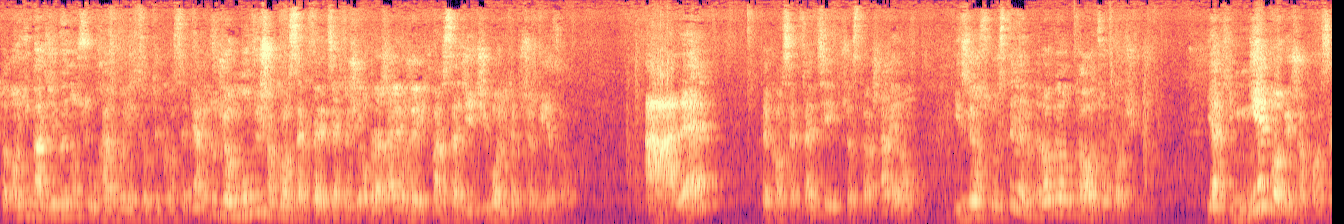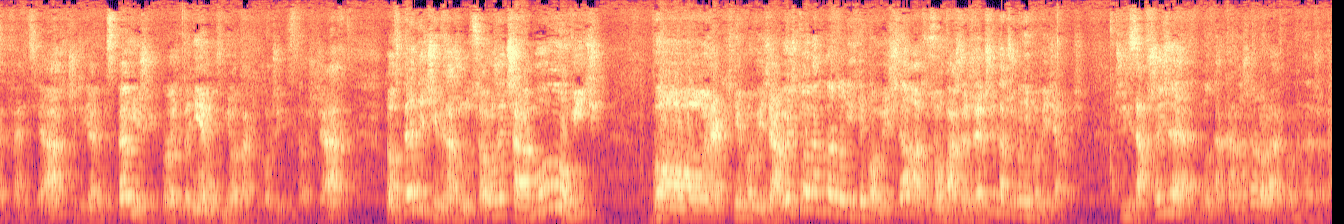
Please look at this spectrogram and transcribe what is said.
to oni bardziej będą słuchać, bo nie chcą tych konsekwencji. Jak ludziom mówisz o konsekwencjach, to się obrażają, że ich masz za dzieci, bo oni to przecież wiedzą. Ale te konsekwencje ich przestraszają i w związku z tym robią to, co prosisz. Jak im nie powiesz o konsekwencjach, czyli jakby spełnisz ich prośbę, nie mów mi o takich oczywistościach, to wtedy ci zarzucą, że trzeba było mówić. Bo jak nie powiedziałeś, to on akurat o nich nie pomyślał, a to są ważne rzeczy, dlaczego nie powiedziałeś? Czyli zawsze źle. No taka nasza rola jako menedżera.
